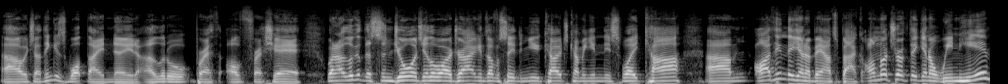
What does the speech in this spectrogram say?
uh, which I think is what they need a little breath of fresh air. When I look at the St. George Illawarra Dragons, obviously the new coach coming in this week, Carr, um, I think they're going to bounce back. I'm not sure if they're going to win here.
